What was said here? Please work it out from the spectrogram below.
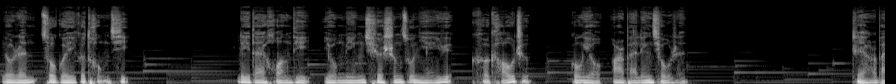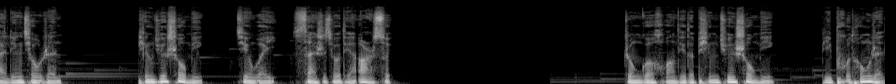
有人做过一个统计，历代皇帝有明确生卒年月可考者，共有二百零九人。这二百零九人，平均寿命仅为三十九点二岁。中国皇帝的平均寿命比普通人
